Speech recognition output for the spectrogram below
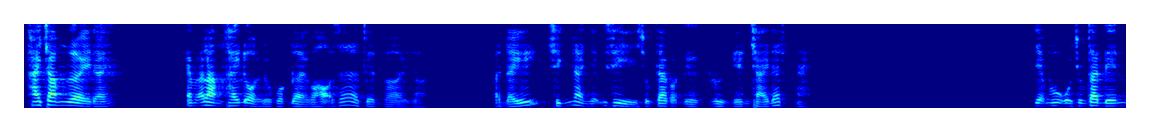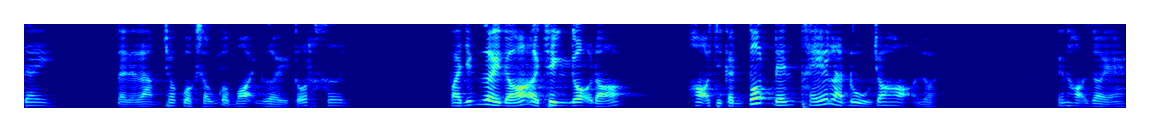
200 người đấy, em đã làm thay đổi được cuộc đời của họ rất là tuyệt vời rồi. Và đấy chính là những gì chúng ta có thể gửi đến trái đất này nhiệm vụ của chúng ta đến đây để làm cho cuộc sống của mọi người tốt hơn và những người đó ở trình độ đó họ chỉ cần tốt đến thế là đủ cho họ rồi nên họ rời em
